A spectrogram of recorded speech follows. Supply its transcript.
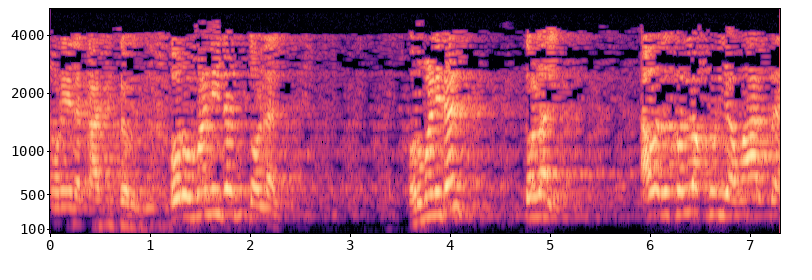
முறையில காட்டி தருது ஒரு மனிதன் தொழல். ஒரு மனிதன் தொழல். அவர் சொல்லக்கூடிய வார்த்தை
